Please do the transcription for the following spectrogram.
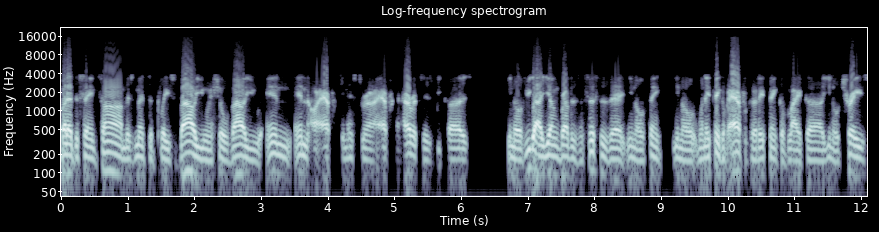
but at the same time, it's meant to place value and show value in in our African history and our African heritage because you know if you got young brothers and sisters that you know think you know when they think of Africa, they think of like uh, you know Tre's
